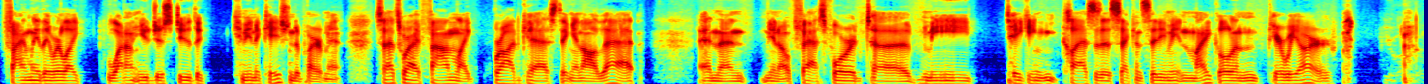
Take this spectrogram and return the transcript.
finally they were like, why don't you just do the communication department? So that's where I found like broadcasting and all that. And then, you know, fast forward to me taking classes at Second City meeting Michael, and here we are. You're welcome.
